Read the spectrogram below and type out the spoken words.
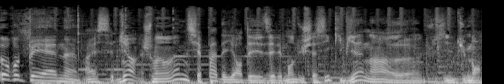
européenne. Ouais, c'est bien. Je me demande même s'il n'y a pas d'ailleurs des éléments du châssis qui viennent hein, euh, de l'usine du Mans.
